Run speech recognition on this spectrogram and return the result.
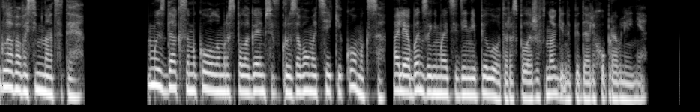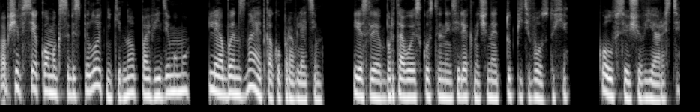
Глава 18. Мы с Даксом и Коулом располагаемся в грузовом отсеке Комакса, а Леобен занимает сиденье пилота, расположив ноги на педалях управления. Вообще все Комаксы беспилотники, но, по-видимому, Леобен знает, как управлять им, если бортовой искусственный интеллект начинает тупить в воздухе. Коул все еще в ярости.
